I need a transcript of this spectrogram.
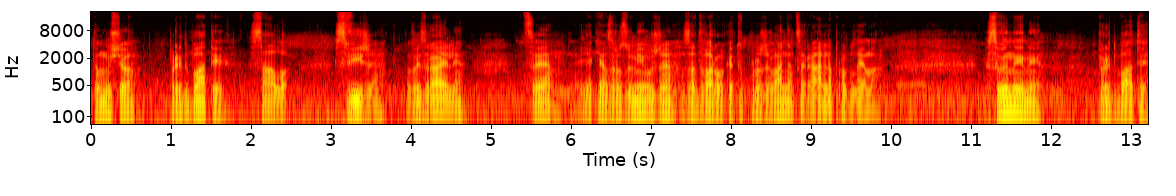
Тому що придбати сало свіже в Ізраїлі це, як я зрозумів, вже за два роки тут проживання це реальна проблема. Свинини придбати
